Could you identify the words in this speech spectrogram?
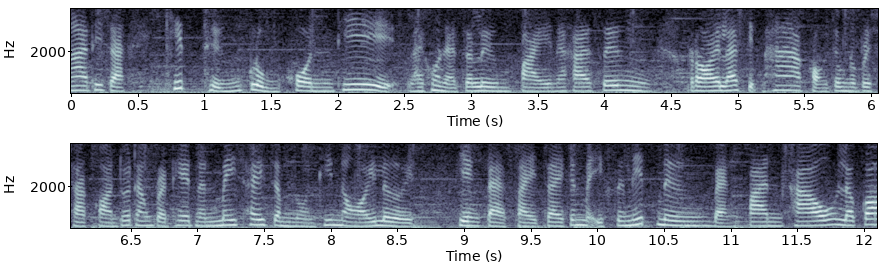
มารถที่จะคิดถึงกลุ่มคนที่หลายคนอาจจะลืมไปนะคะ ซึ่งร้อยละ 15 ของจำนวนประชากรทั่วทั้งประเทศนั้นไม่ใช่จำนวนที่น้อยเลย เพียงแต่ใส่ใจขึ้นมาอีกสักนิดนึง แบ่งปันเขาแล้วก็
